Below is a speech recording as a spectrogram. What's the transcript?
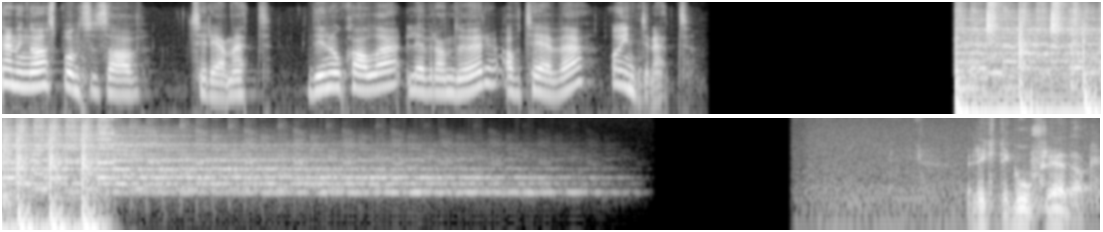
Sendinga sponses av Trenett, din lokale leverandør av TV og Internett. Riktig god fredag.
